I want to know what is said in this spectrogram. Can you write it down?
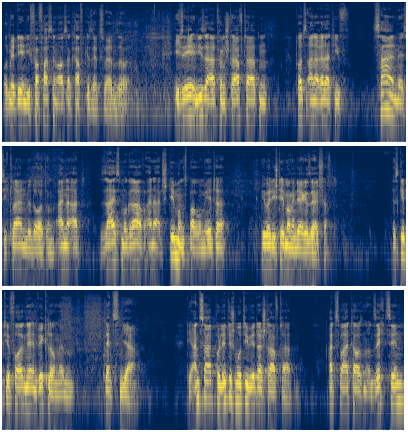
und mit denen die Verfassung außer Kraft gesetzt werden soll. Ich sehe in dieser Art von Straftaten trotz einer relativ zahlenmäßig kleinen Bedeutung eine Art Seismograph, eine Art Stimmungsbarometer über die Stimmung in der Gesellschaft. Es gibt hier folgende Entwicklung im letzten Jahr. Die Anzahl politisch motivierter Straftaten hat 2016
